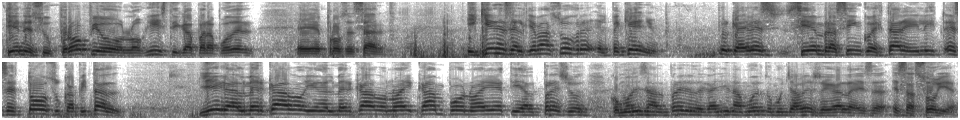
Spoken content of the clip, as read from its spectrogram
tienen su propia logística para poder eh, procesar. ¿Y quién es el que más sufre? El pequeño. Porque a veces siembra 5 hectáreas y listo, ese es todo su capital llega al mercado y en el mercado no hay campo, no hay este, y al precio, como dicen, al precio de gallina muerto muchas veces regala esa, esa soya.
